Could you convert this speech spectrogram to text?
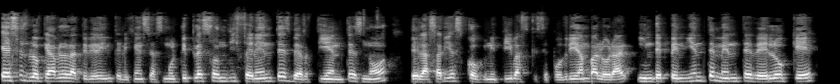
eso es lo que habla la teoría de inteligencias múltiples. Son diferentes vertientes, ¿no? De las áreas cognitivas que se podrían valorar independientemente de lo que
